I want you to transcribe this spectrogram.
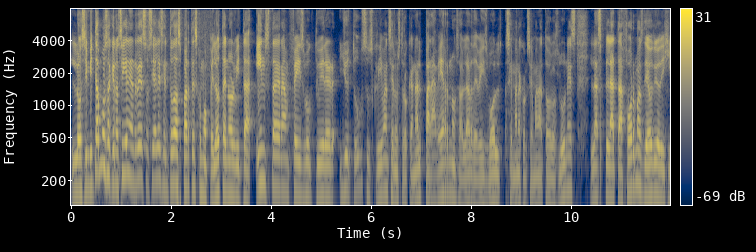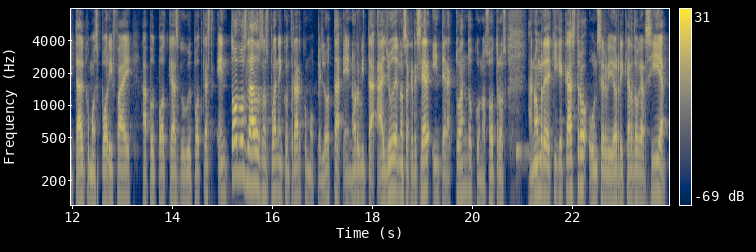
Los invitamos a que nos sigan en redes sociales en todas partes como Pelota en órbita, Instagram, Facebook, Twitter, YouTube. Suscríbanse a nuestro canal para vernos hablar de béisbol semana con semana todos los lunes. Las plataformas de audio digital como Spotify, Apple Podcast, Google Podcast, en todos lados nos pueden encontrar como Pelota en órbita. Ayúdenos a crecer interactuando con nosotros. A nombre de Quique Castro, un servidor Ricardo García.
